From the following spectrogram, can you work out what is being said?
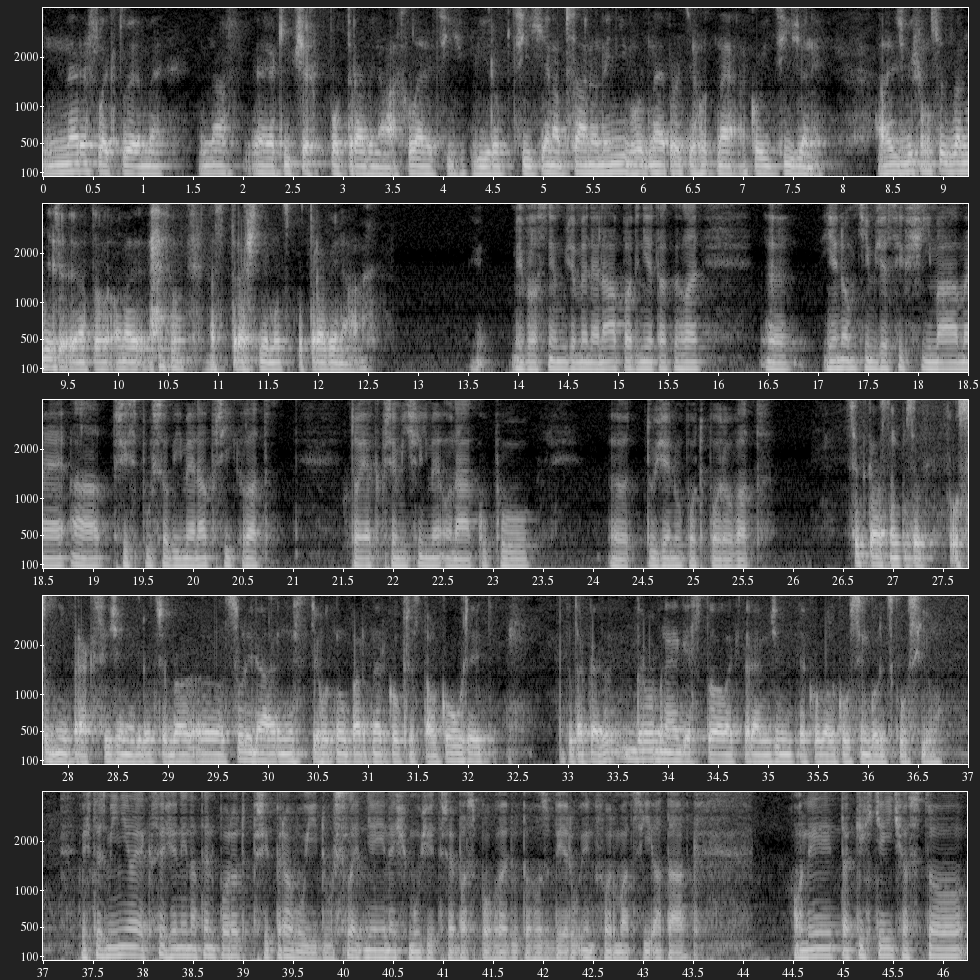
nereflektujeme na jakých všech potravinách, lécích, výrobcích je napsáno není vhodné pro těhotné a kojící ženy. Ale když bychom se zaměřili na to, ono je na strašně moc potravinách, my vlastně můžeme nenápadně takhle eh, jenom tím, že si všímáme a přizpůsobíme například to, jak přemýšlíme o nákupu, eh, tu ženu podporovat. Setkal jsem se v osobní praxi, že někdo třeba eh, solidárně s těhotnou partnerkou přestal kouřit. Je to takové drobné gesto, ale které může mít jako velkou symbolickou sílu. Vy jste zmínil, jak se ženy na ten porod připravují důsledněji než muži, třeba z pohledu toho sběru informací a tak. Oni taky chtějí často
